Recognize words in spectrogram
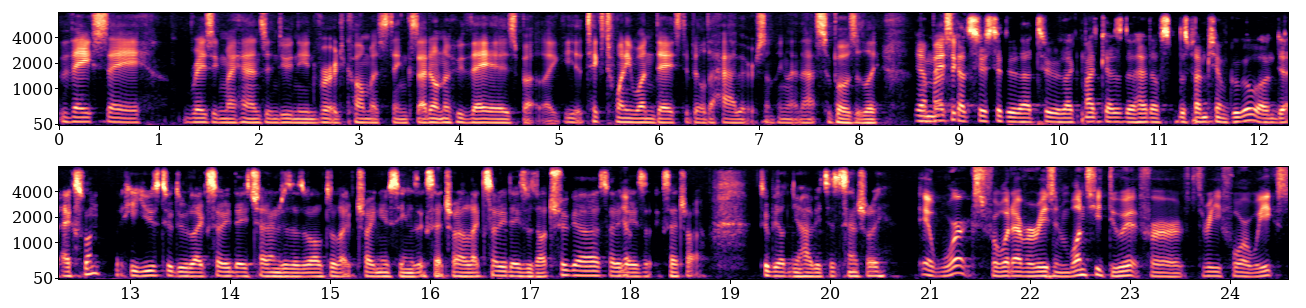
They say raising my hands and doing the inverted commas thing because I don't know who they is, but like it takes 21 days to build a habit or something like that, supposedly. Yeah, Matt Cutts used to do that too. Like Matt Cutts, the head of the spam team of Google on the X one, he used to do like 30 days challenges as well to like try new things, etc. Like 30 days without sugar, 30 yep. days, etc. To build new habits essentially. It works for whatever reason. Once you do it for three, four weeks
